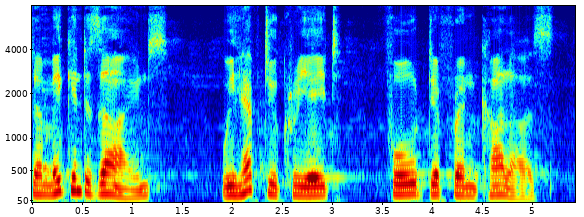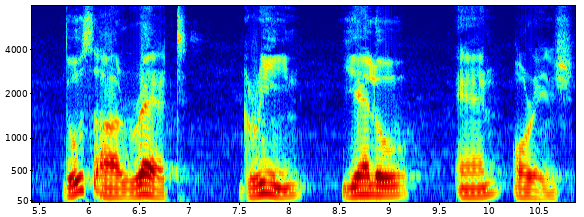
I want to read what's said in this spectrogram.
After making designs, we have to create four different colors. Those are red, green, yellow, and orange.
